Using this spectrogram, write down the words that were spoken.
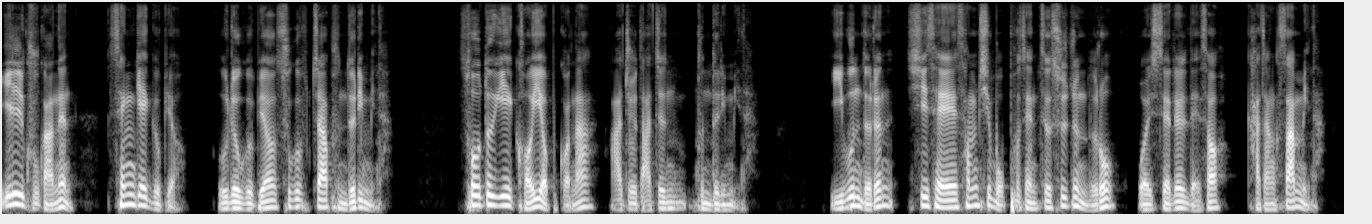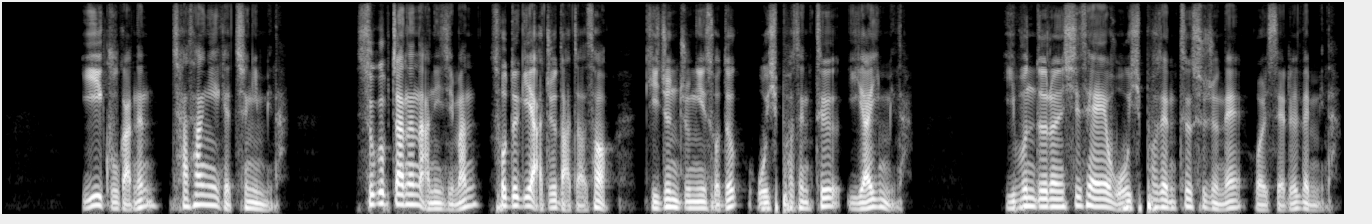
1 구간은 생계급여, 의료급여 수급자 분들입니다. 소득이 거의 없거나 아주 낮은 분들입니다. 이분들은 시세의 35% 수준으로 월세를 내서 가장 쌉니다. 이 구간은 차상위 계층입니다. 수급자는 아니지만 소득이 아주 낮아서 기준 중위 소득 50% 이하입니다. 이분들은 시세의 50% 수준의 월세를 냅니다.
